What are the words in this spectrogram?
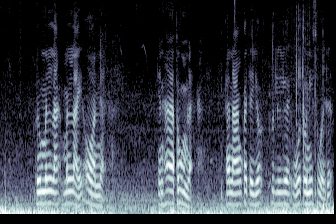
ๆ คือมันไหลมันไหลอ่อนเนี่ยยันห้าทุ่มแหละแล้วน้ำก็จะเยอะขึ้นเรื่อยๆ โอ้ตัวนี้สวยด้วย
